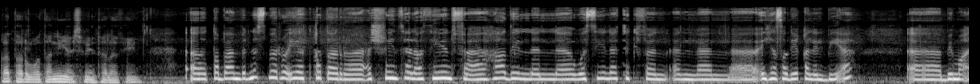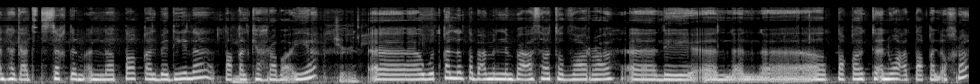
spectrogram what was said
قطر الوطنيه 2030 آه، طبعا بالنسبة لرؤية قطر آه، 2030 فهذه ال- الوسيلة تكفل هي صديقة للبيئة. آه، بما أنها قاعدة تستخدم الطاقة البديلة الطاقة الكهربائية. جميل. آه، وتقلل طبعا من الانبعاثات الضارة آه، للطاقة أنواع الطاقة الأخرى.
